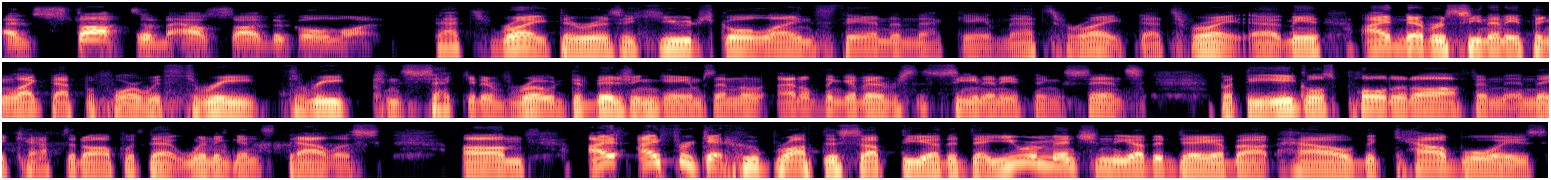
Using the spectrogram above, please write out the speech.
and stopped him outside the goal line. That's right. There is a huge goal line stand in that game. That's right. That's right. I mean, I'd never seen anything like that before with three three consecutive road division games. And I don't, I don't think I've ever seen anything since. But the Eagles pulled it off and, and they capped it off with that win against Dallas. Um, I, I forget who brought this up the other day. You were mentioned the other day about how the Cowboys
